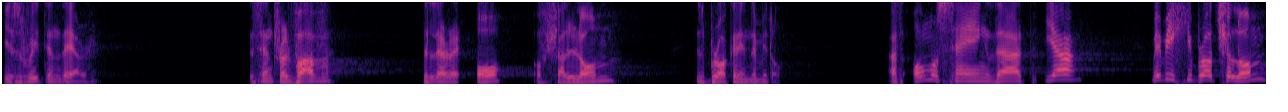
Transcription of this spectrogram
is written there, the central vav, the letter O of shalom, is broken in the middle. That's almost saying that, yeah, maybe he brought shalom,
